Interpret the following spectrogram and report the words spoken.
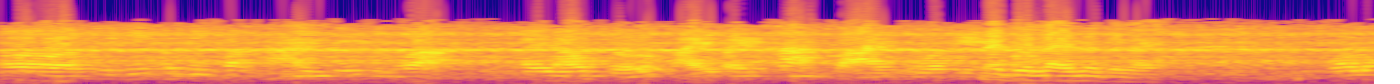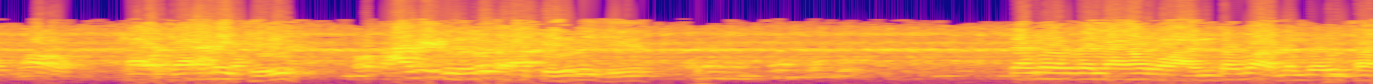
เออทีนี้ก็มีปัญหาอีกนิดนึงว่าไอเราเผลอไถไปข้ามตายตัวเองไม่เป็นไรไม่เป็นไรพอหลวงพ่อถ้าใช้ไม่ถือหมอตายไม่ถือเหรอไม่ถือไม่ถือแต่ว่าเวลาหวานต้องว่านโมทา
